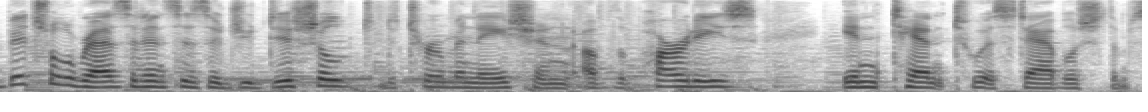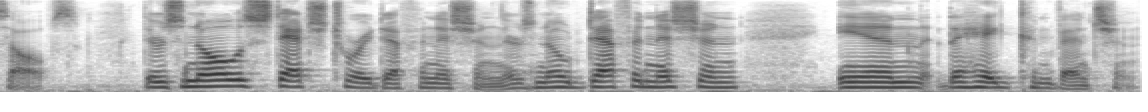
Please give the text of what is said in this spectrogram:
Habitual residence is a judicial determination of the parties' intent to establish themselves. There's no statutory definition, there's no definition in the Hague Convention.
